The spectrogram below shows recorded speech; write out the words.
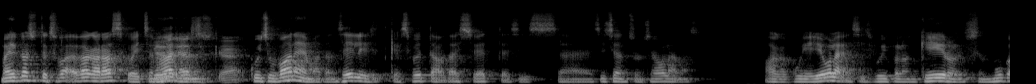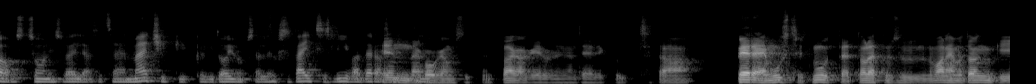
ma ei kasutaks väga raske, vaid see on harjumus. jah, kui su vanemad on sellised, kes võtavad asju ette, siis, siis on sul see olemas. Aga kui ei ole, siis võib-olla on on mugavustsoonis väljas, et see magic ikkagi toimub seal niisuguses väikses liivateras. enda kogemust ütlen, et väga keeruline on tegelikult seda peremustrit muuta, et oletame, sul vanemad ongi,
